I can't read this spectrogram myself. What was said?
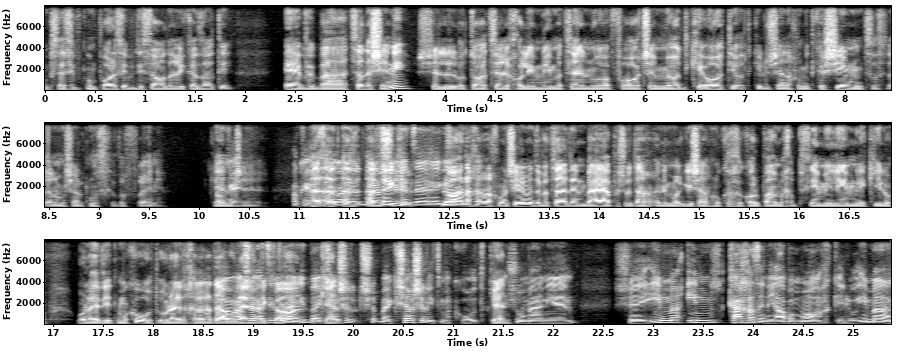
אובססיב קומפולסיב דיסורדר היא כזאתי. אה, ובצד השני של אותו הציר יכולים להימצא לנו הפרעות שהן מאוד כאוטיות כאילו שאנחנו מתקשים למצוא סדר למשל כמו סכיזופרניה. כן, אוקיי. ש... אוקיי, אז- אז אז- בוא נשאיר כאילו- את זה רגע. לא אנחנו אנחנו משאירים את זה בצד אין בעיה פשוט אני מרגיש שאנחנו ככה כל פעם מחפשים מילים לכאילו אולי זה התמכרות אולי זה חרדה לא, מה אולי זה שרציתי דיכאון. להגיד בהקשר כן. של, בהקשר של התמכרות, כן. שהוא מעניין, שאם אם ככה זה נראה במוח, כאילו אם, ה,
